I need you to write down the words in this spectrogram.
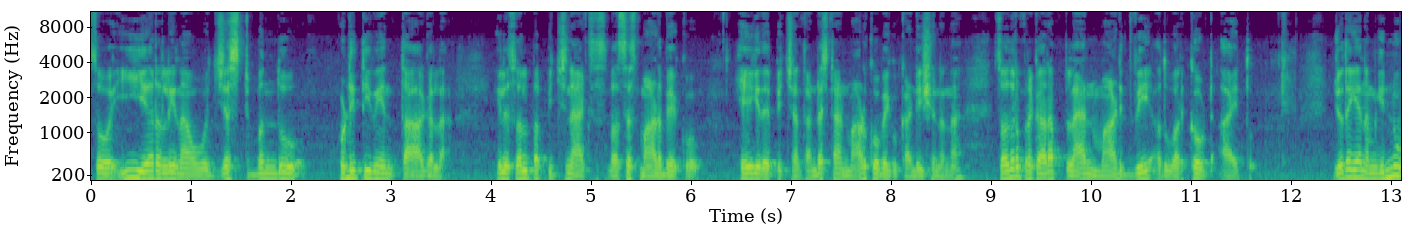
ಸೊ ಈ ಇಯರಲ್ಲಿ ನಾವು ಜಸ್ಟ್ ಬಂದು ಹೊಡಿತೀವಿ ಅಂತ ಆಗಲ್ಲ. ಇಲ್ಲಿ ಸ್ವಲ್ಪ ಪಿಚ್ನ ಆಕ್ಸಸ್ ಬಸಸ್ ಮಾಡಬೇಕು. ಹೇಗಿದೆ ಪಿಚ್ ಅಂತ ಅಂಡರ್ಸ್ಟ್ಯಾಂಡ್ ಮಾಡ್ಕೋಬೇಕು ಕಂಡೀಷನನ್ನು ಸೊ ಅದರ ಪ್ರಕಾರ ಪ್ಲ್ಯಾನ್ ಮಾಡಿದ್ವಿ, ಅದು ವರ್ಕೌಟ್ ಆಯಿತು. ಜೊತೆಗೆ ನಮ್ಗೆ ಇನ್ನೂ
